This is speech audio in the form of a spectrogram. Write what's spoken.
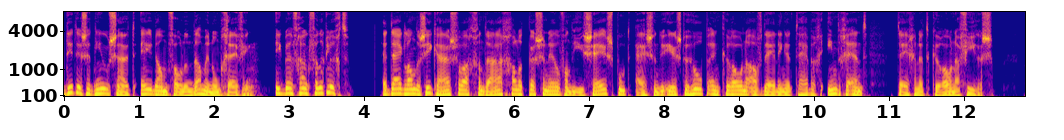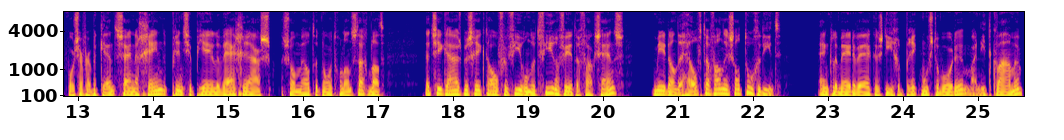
Dit is het nieuws uit Edam, Volendam en omgeving. Ik ben Frank van der Klucht. Het Dijklander ziekenhuis verwacht vandaag al het personeel van de IC spoedeisende eerste hulp en coronaafdelingen te hebben ingeënt tegen het coronavirus. Voor zover bekend zijn er geen principiële weigeraars, zo meldt het Noord-Hollands Dagblad. Het ziekenhuis beschikt over 444 vaccins. Meer dan de helft daarvan is al toegediend. Enkele medewerkers die geprikt moesten worden, maar niet kwamen,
